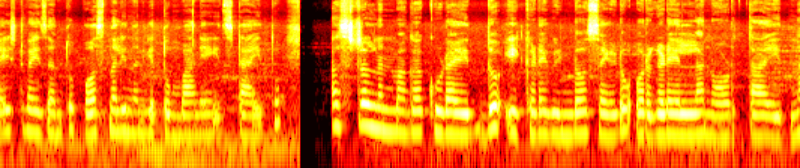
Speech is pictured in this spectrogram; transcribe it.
ಟೇಸ್ಟ್ ವೈಸ್ ಅಂತೂ ಪರ್ಸ್ನಲಿ ನನಗೆ ತುಂಬಾ ಇಷ್ಟ ಆಯಿತು. ಅಷ್ಟ್ರಲ್ಲಿ ನನ್ನ ಮಗ ಕೂಡ ಇದ್ದು ಈ ಕಡೆ ವಿಂಡೋ ಸೈಡು ಹೊರಗಡೆ ಎಲ್ಲ ನೋಡ್ತಾ ಇದ್ನ.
